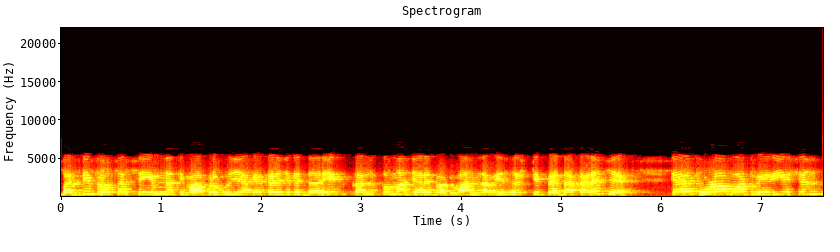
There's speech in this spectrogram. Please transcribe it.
બધી પ્રોસેસ સેમ નથી. મહાપ્રભુજી આગળ કરે છે કે દરેક કલ્પમાં જ્યારે ભગવાન નવી સૃષ્ટિ પેદા કરે છે, ત્યારે થોડા બહોત વેરિએશન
